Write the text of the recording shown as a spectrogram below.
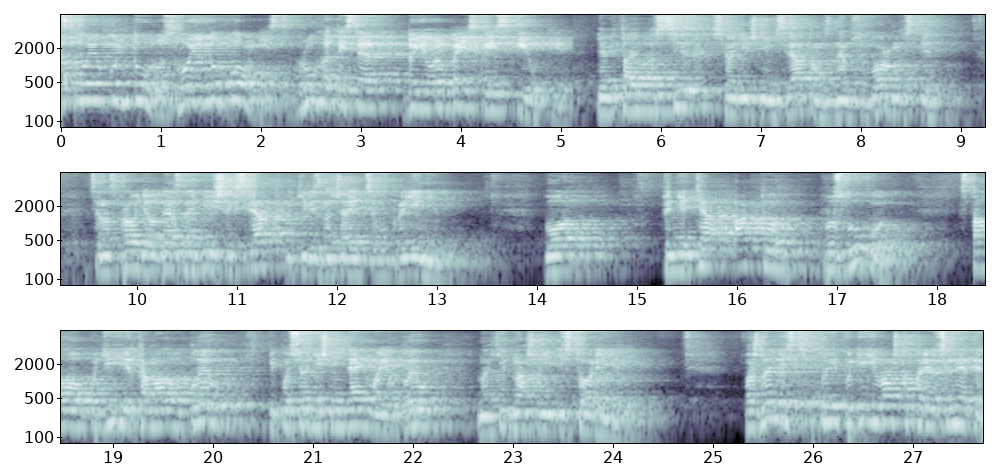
свою культуру, свою духовність, рухатися до європейської спілки. Я вітаю вас всіх сьогоднішнім святом, з Днем Соборності. Це насправді одне з найбільших свят, які відзначаються в Україні. Бо прийняття акту розлуку стало подією, яка мала вплив і по сьогоднішній день має вплив на хід нашої історії. Важливість тої події важко переоцінити.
